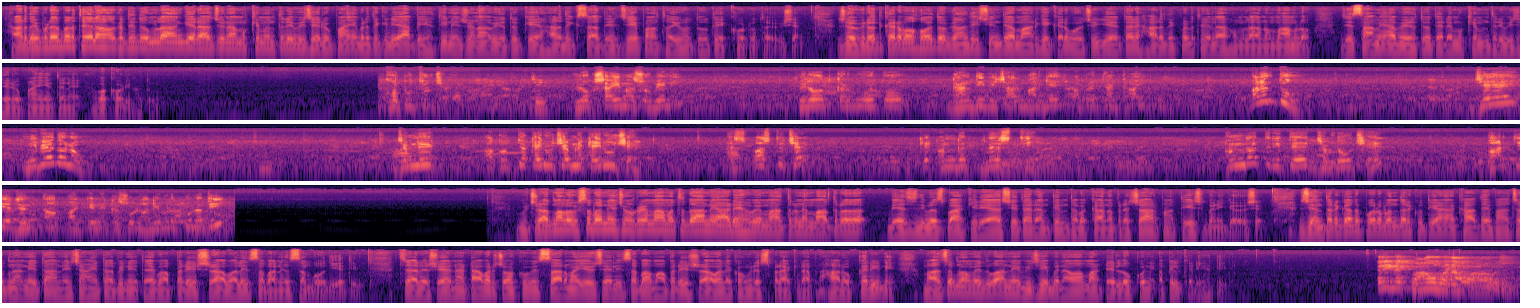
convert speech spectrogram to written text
હાર્દિક પટેલ પર થયેલા કથિત હુમલા અંગે રાજ્યના મુખ્યમંત્રી વિજય રૂપાણીએ પ્રતિક્રિયા આપી હતી અને જણાવ્યું હતું કે હાર્દિક સાથે જે પણ થયું હતું તે ખોટું થયું છે. જો વિરોધ કરવો હોય તો ગાંધી ચિંતા માર્ગે કરવો જોઈએ. ત્યારે હાર્દિક પર થયેલા હુમલાનો મામલો જે સામે આવ્યો હતો ત્યારે મુખ્યમંત્રી વિજય રૂપાણીએ તેને વખોડ્યું હતું. ખોટું થયું છે. લોકશાહીમાં શોભે નહીં. વિરોધ કરવો હોય તો ગાંધી વિચાર માર્ગે જ આપણે ત્યાં થાય. પરંતુ જે નિવેદનો જેમને આ કૃત્ય કર્યું છે, એમને કર્યું છે, એ સ્પષ્ટ છે કે અંગત દ્વેષથી. અંગત રીતે ઝઘડો છે. ભારતીય જનતા પાર્ટીને કશું લાગે વળતું નથી. ગુજરાતમાં લોકસભાની ચૂંટણીમાં મતદાનને આડે હવે માત્ર ને માત્ર બે જ દિવસ બાકી રહ્યા છે, ત્યારે અંતિમ તબક્કાનો પ્રચાર પણ તેજ બની ગયો છે. જે અંતર્ગત પોરબંદર, કુતિયાણા ખાતે ભાજપના નેતા અને જાણીતા અભિનેતા એવા પરેશ રાવલે સભાને સંબોધી હતી. જ્યારે શહેરના ટાવર ચોક વિસ્તારમાં યોજાયેલી સભામાં પરેશ રાવલે કોંગ્રેસ પર આકરા પ્રહારો કરીને ભાજપના ઉમેદવારને વિજય બનાવવા માટે લોકોને અપીલ કરી હતી. કરીને પાઉં વડાવાળો છે.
